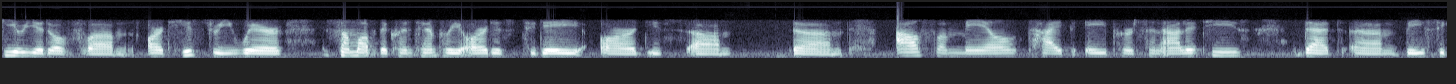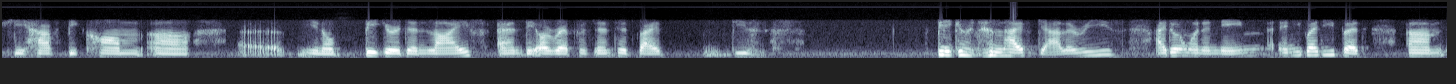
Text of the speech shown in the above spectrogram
period of um, art history where some of the contemporary artists today are these um, um, alpha male type A personalities that um, basically have become, uh, uh, you know, bigger than life, and they are represented by these bigger than life galleries. I don't want to name anybody, but um,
